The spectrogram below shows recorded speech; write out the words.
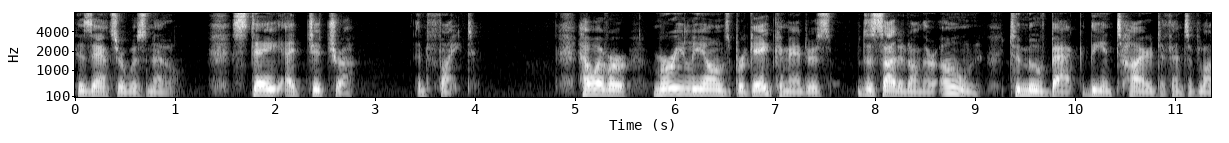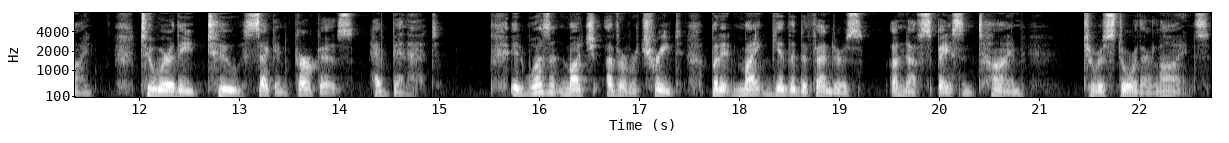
His answer was no. Stay at Jitra and fight. However, Murray Lyon's brigade commanders decided on their own to move back the entire defensive line to where the two second Gurkhas had been at. It wasn't much of a retreat, but it might give the defenders enough space and time to restore their lines.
